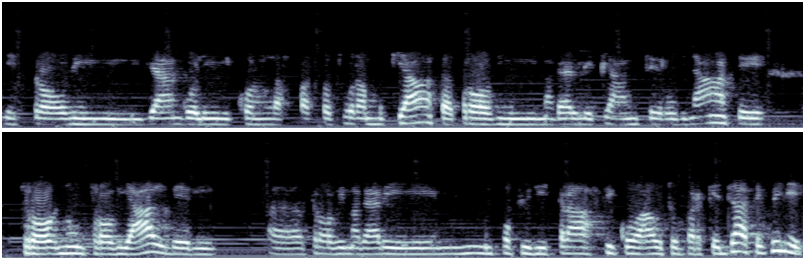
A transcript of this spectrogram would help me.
e trovi gli angoli con la spazzatura ammucchiata, trovi magari le piante rovinate, tro- non trovi alberi, Uh, trovi magari un po' più di traffico, auto parcheggiate, quindi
